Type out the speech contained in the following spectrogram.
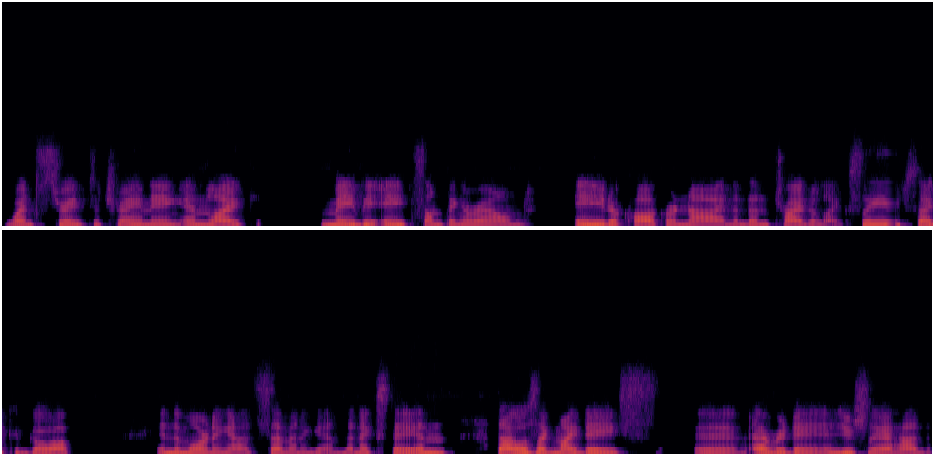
went straight to training and like maybe ate something around eight o'clock or nine and then try to like sleep so I could go up in the morning at seven again the next day. And that was like my days uh, every day. And usually I had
